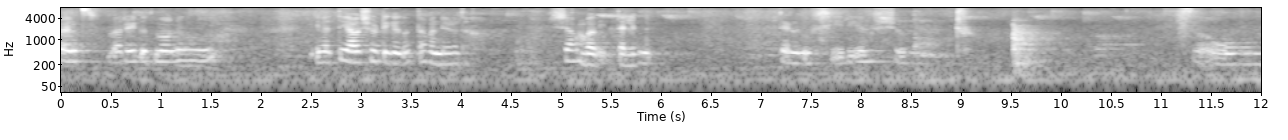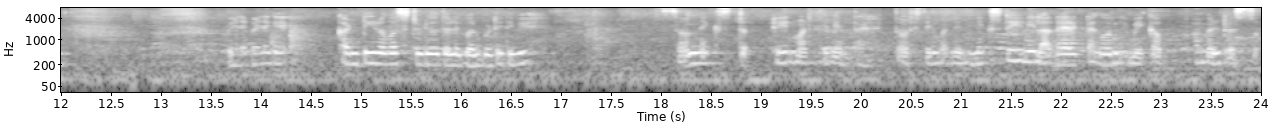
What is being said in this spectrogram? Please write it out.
ಫ್ರೆಂಡ್ಸ್ ವೆರಿ ಗುಡ್ ಮಾರ್ನಿಂಗ್ ಇವತ್ತು ಯಾವ ಶೂಟಿಗೆ ಗೊತ್ತಾ? ಬಂದಿರೋದು Shambhavi, Telugu. Telugu serial shoot so ಬೆಳೆ, ಬೆಳಗ್ಗೆ ಕಂಠೀರವ ಸ್ಟುಡಿಯೋದಲ್ಲಿ ಬರ್ಬಿಟ್ಟಿದ್ದೀವಿ ಸೊ ನೆಕ್ಸ್ಟ್ ಏನು ಮಾಡ್ತೀವಿ ಅಂತ ತೋರಿಸ್ತೀನಿ. ಬನ್ನಿ ನೆಕ್ಸ್ಟ್ ಏನಿಲ್ಲ ಡೈರೆಕ್ಟಾಗಿ ಓನ್ಲಿ ಮೇಕಪ್ ಆಮೇಲೆ ಡ್ರೆಸ್ಸು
